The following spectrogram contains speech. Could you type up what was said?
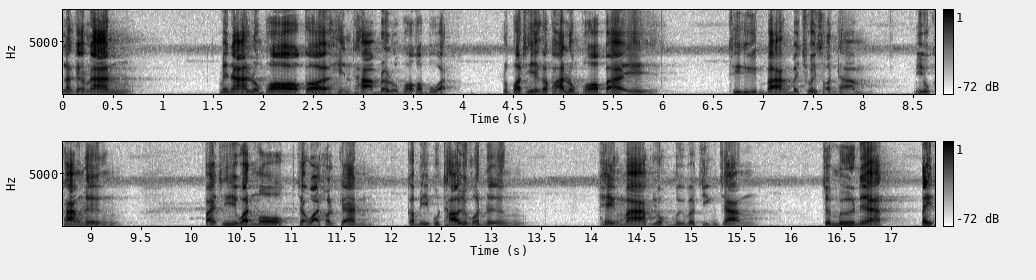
หลังจากนั้นไม่นานหลวงพ่อก็เห็นธรรมแล้วหลวงพ่อก็บวชหลวงพ่อเทียนก็พาหลวงพ่อไปที่อื่นบ้างไปช่วยสอนธรรม มีอยู่ครั้งหนึ่งไปที่วัดโมก จังหวัดขอนแก่น ก็มีผู้เฒ่าอยู่คนหนึ่งเพ่งมากยกมือแบบจริงจัง จนมือเนี่ยติด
